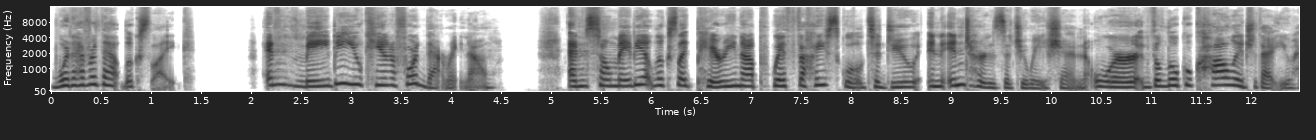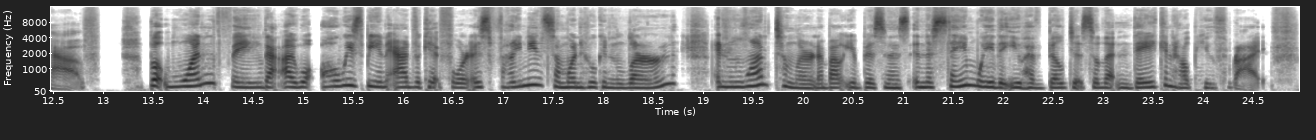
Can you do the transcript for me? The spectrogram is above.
whatever that looks like. And maybe you can't afford that right now. And so maybe it looks like pairing up with the high school to do an intern situation or the local college that you have. But one thing that I will always be an advocate for is finding someone who can learn and want to learn about your business in the same way that you have built it so that they can help you thrive.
